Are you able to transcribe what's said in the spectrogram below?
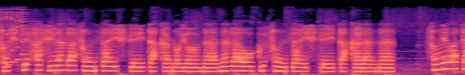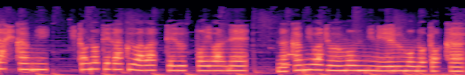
そして柱が存在していたかのような穴が多く存在していたからな。それは確かに、人の手が加わってるっぽいわね。中には縄文に見えるものとか、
